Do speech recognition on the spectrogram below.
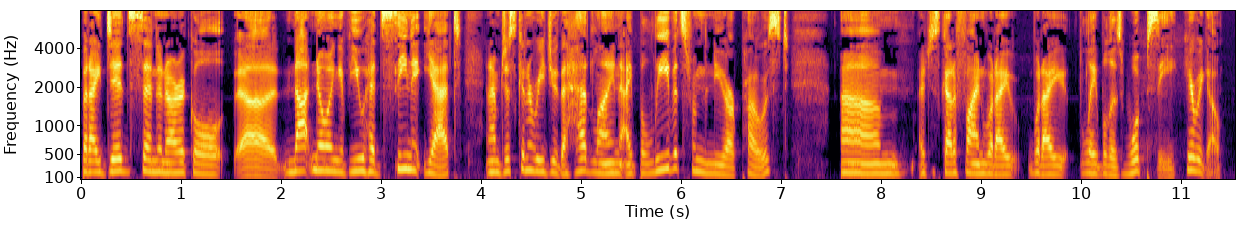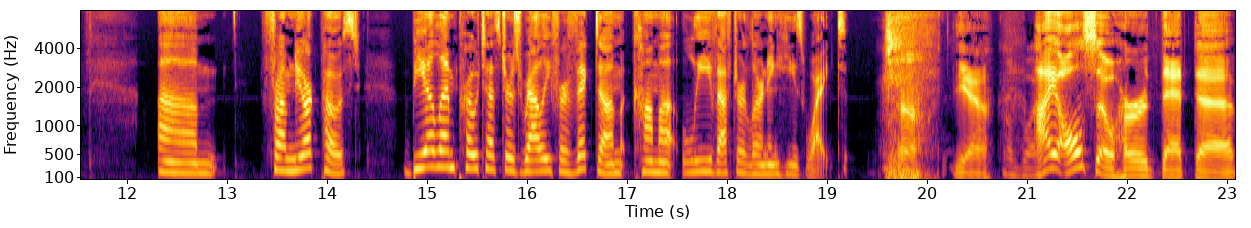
But I did send an article, uh, not knowing if you had seen it yet, and I'm just going to read you the headline. I believe it's from the New York Post. Um, I just got to find what I what I labeled as whoopsie. Here we go. Um, from New York Post, BLM protesters rally for victim, comma leave after learning he's white. Oh, yeah. I also heard that uh,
